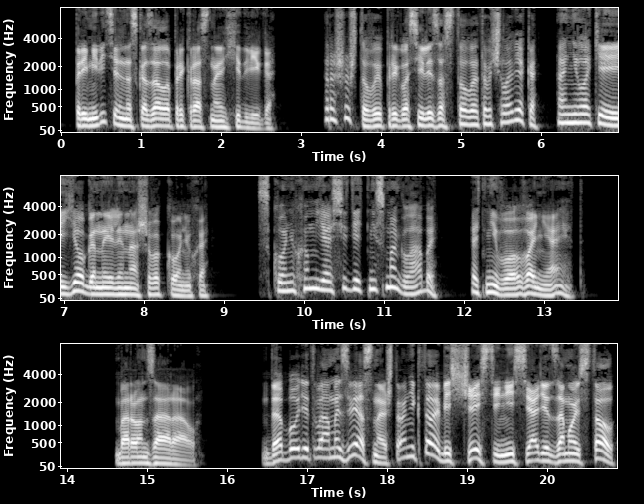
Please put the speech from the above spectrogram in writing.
— примирительно сказала прекрасная Хидвига. «Хорошо, что вы пригласили за стол этого человека, а не лакея Йогана или нашего конюха. С конюхом я сидеть не смогла бы. От него воняет». Барон заорал. «Да будет вам известно, что никто без чести не сядет за мой стол,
